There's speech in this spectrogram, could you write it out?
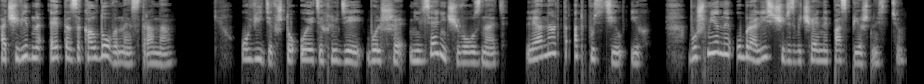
Очевидно, это заколдованная страна. Увидев, что у этих людей больше нельзя ничего узнать, Леонард отпустил их. Бушмены убрались с чрезвычайной поспешностью.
